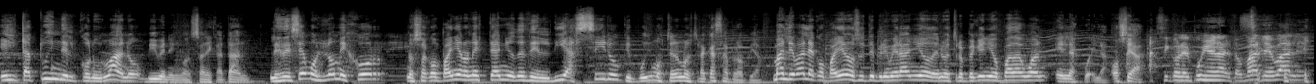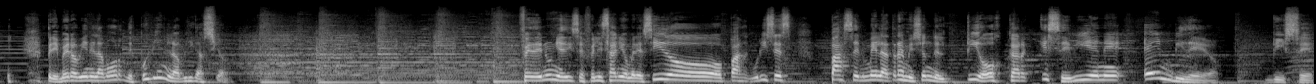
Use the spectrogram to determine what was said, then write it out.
el tatuín del conurbano, viven en González Catán. Les deseamos lo mejor, nos acompañaron este año desde el día cero que pudimos tener nuestra casa propia. Más le vale acompañarnos este primer año de nuestro pequeño Padawan en la escuela. O sea, Así con el puño en alto, más le vale. primero viene el amor, después viene la obligación. Fede Núñez dice, feliz año merecido, paz gurises, pásenme la transmisión del tío Oscar que se viene en video. Dice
